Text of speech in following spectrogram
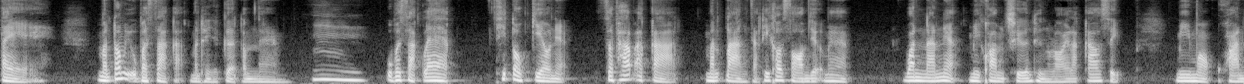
แต่มันต้องมีอุปสรรคอะมันถึงจะเกิดตำนานอืมอุปสรรคแรกที่โตเกียวเนี่ย สภาพอากาศมันต่างจากที่เขาซ้อมเยอะมาก วันนั้นเนี่ยมีความชื้นถึงร้อยละเก้าสิบ มีหมอกควัน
